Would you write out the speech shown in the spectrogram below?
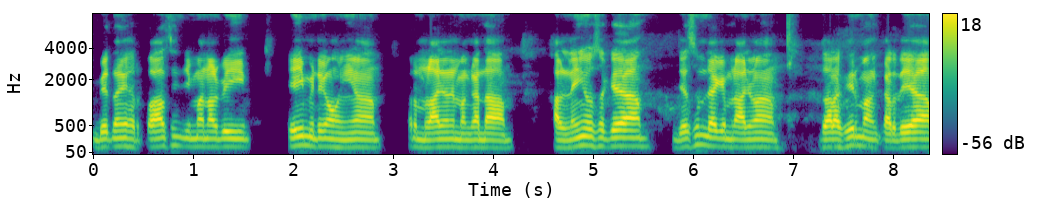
ਬੇਤਾਂ ਹਰਪਾਲ ਸਿੰਘ ਚੀਮਾ ਨਾਲ ਵੀ ਇਹੀ ਮੀਟਿੰਗਾਂ ਹੋਈਆਂ, ਪਰ ਮੁਲਾਜ਼ਮਾਂ ਦੇ ਮੰਗਾਂ ਦਾ ਹੱਲ ਨਹੀਂ ਹੋ ਸਕਿਆ। ਜਿਸ ਨੂੰ ਲੈ ਕੇ ਮੁਲਾਜ਼ਮਾਂ ਦੁਆਰਾ ਫਿਰ ਮੰਗ ਕਰਦੇ ਆ,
